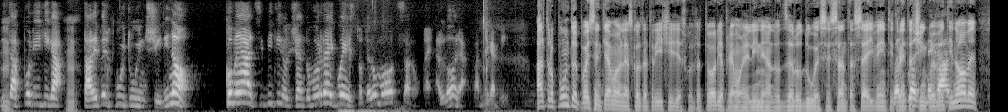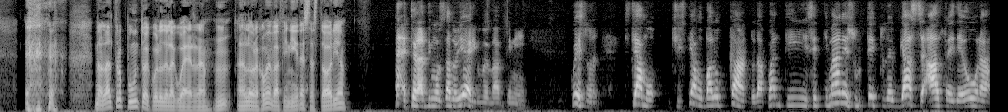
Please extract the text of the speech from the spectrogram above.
una mm. politica mm. tale per cui tu incidi. No, come alzi il ditino dicendo vorrei questo, te lo mozzano, eh, allora fammi capire. Altro punto e poi sentiamo le ascoltatrici, gli ascoltatori, apriamo le linee allo 02 66 20 35 29. no, l'altro punto è quello della guerra. Mm? Allora, come va a finire sta storia? Eh, te l'ha dimostrato ieri come va a finire. Questo stiamo, ci stiamo baloccando da quante settimane sul tetto del gas, altra ideona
